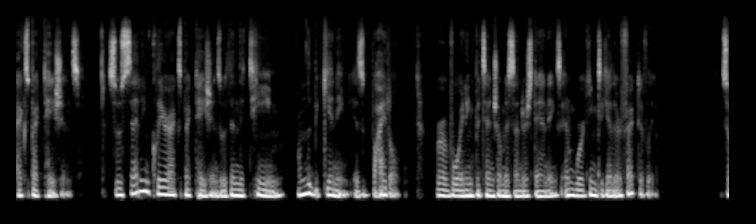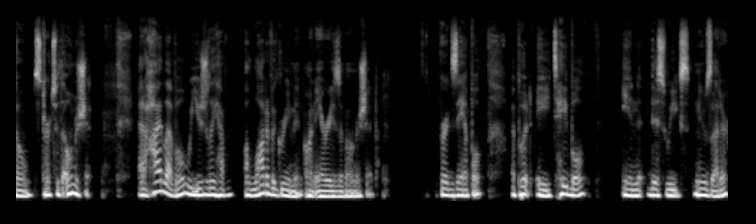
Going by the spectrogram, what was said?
expectations. So, setting clear expectations within the team from the beginning is vital for avoiding potential misunderstandings and working together effectively. So, starts with ownership. At a high level, we usually have a lot of agreement on areas of ownership. For example, I put a table in this week's newsletter,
